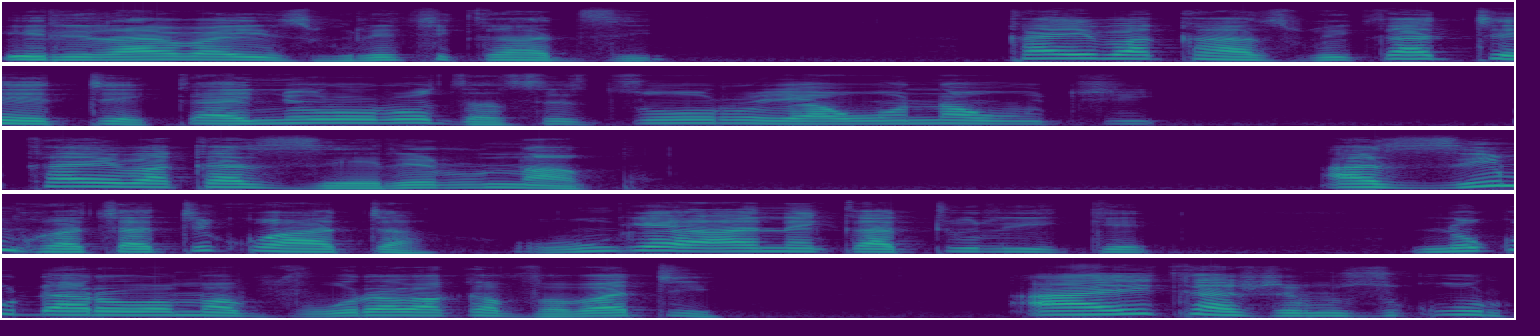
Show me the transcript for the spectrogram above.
Iri raiva izwi rechikadzi. Kaiva kazwi katete kainyororodzwa setsoro yaona uchi. Kaiva kazere runako azimbwa chatikwata hunge ane katurike. Nokudaro vamabvura vakabva vati aikazve muzukuru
